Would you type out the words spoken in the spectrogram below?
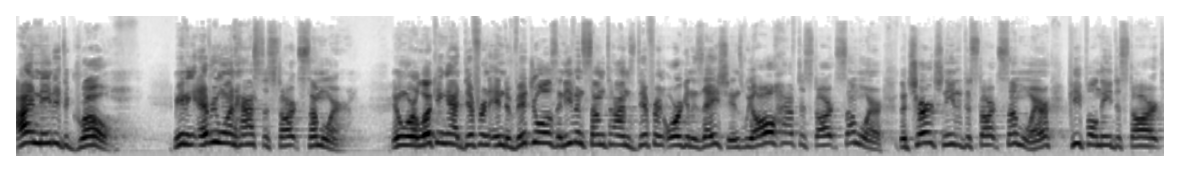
I needed to grow, meaning everyone has to start somewhere. And when we're looking at different individuals and even sometimes different organizations, we all have to start somewhere. The church needed to start somewhere. People need to start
